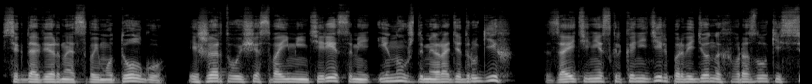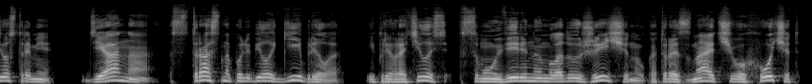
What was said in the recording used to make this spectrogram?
Всегда верная своему долгу и жертвующая своими интересами и нуждами ради других, за эти несколько недель, проведенных в разлуке с сестрами, Диана страстно полюбила Гибрила и превратилась в самоуверенную молодую женщину, которая знает, чего хочет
